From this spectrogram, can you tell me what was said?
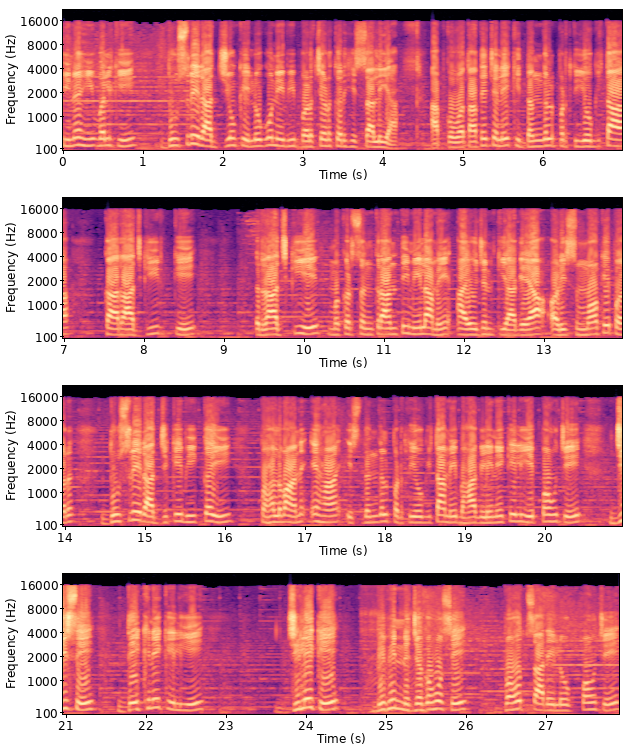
ही नहीं, बल्कि दूसरे राज्यों के लोगों ने भी बढ़ चढ़ कर हिस्सा लिया। आपको बताते चले कि दंगल प्रतियोगिता का राजगीर के राजकीय मकर संक्रांति मेला में आयोजन किया गया और इस मौके पर दूसरे राज्य के भी कई पहलवान यहाँ इस दंगल प्रतियोगिता में भाग लेने के लिए पहुँचे, जिसे देखने के लिए ज़िले के विभिन्न जगहों से बहुत सारे लोग पहुँचे।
